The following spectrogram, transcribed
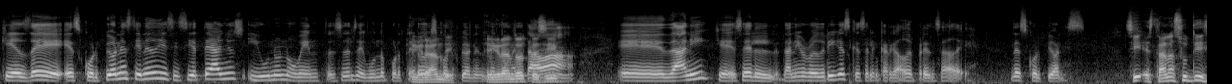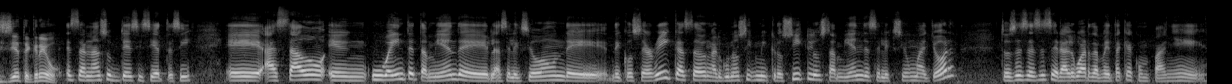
que es de Escorpiones, tiene 17 años y 1,90. Ese es el segundo portero grande, de Escorpiones. qué grandote, comentaba, eh, Dani, que es el Dani Rodríguez, que es el encargado de prensa de, de Escorpiones. Sí, está en la sub-17 creo. Está en la sub-17, sí. Eh, ha estado en U20 también de la selección de, de Costa Rica, ha estado en algunos microciclos también de selección mayor. Entonces ese será el guardameta que acompañe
